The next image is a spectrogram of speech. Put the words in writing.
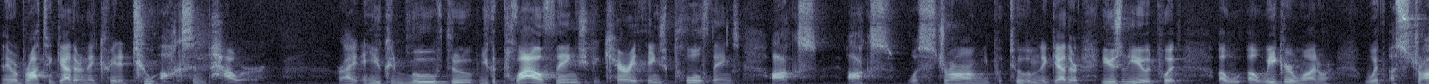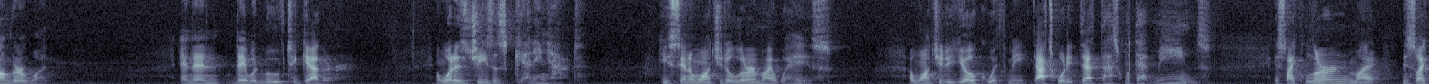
And they were brought together and they created two oxen power, right? And you could move through, you could plow things, you could carry things, pull things. Ox, ox was strong. You put two of them together. Usually you would put a, a weaker one with a stronger one. And then they would move together. And what is Jesus getting at? He's saying, I want you to learn my ways. I want you to yoke with me. That's what, he, that, that's what that means. It's like learn my, it's like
